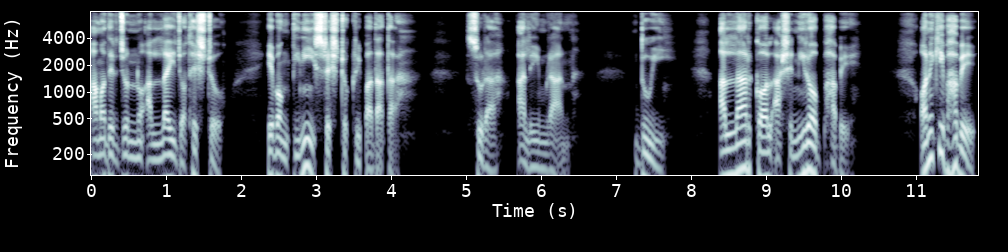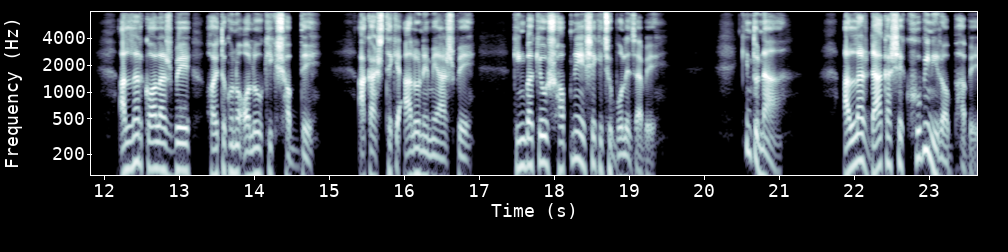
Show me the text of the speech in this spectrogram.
আমাদের জন্য আল্লাই যথেষ্ট এবং তিনিই শ্রেষ্ঠ কৃপাদাতা। সুরা আলী ইমরান। দুই আল্লাহর কল আসে নীরবভাবে। অনেকেই ভাবে, আল্লাহর কল আসবে হয়তো কোনো অলৌকিক শব্দে, আকাশ থেকে আলো নেমে আসবে, কিংবা কেউ স্বপ্নে এসে কিছু বলে যাবে। কিন্তু না, আল্লাহর ডাক আসে খুবই নীরবভাবে,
